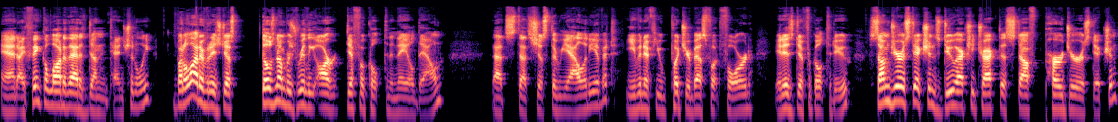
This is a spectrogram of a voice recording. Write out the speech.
And I think a lot of that is done intentionally. But a lot of it is just those numbers really are difficult to nail down. That's that's just the reality of it. Even if you put your best foot forward, it is difficult to do. Some jurisdictions do actually track this stuff per jurisdiction,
